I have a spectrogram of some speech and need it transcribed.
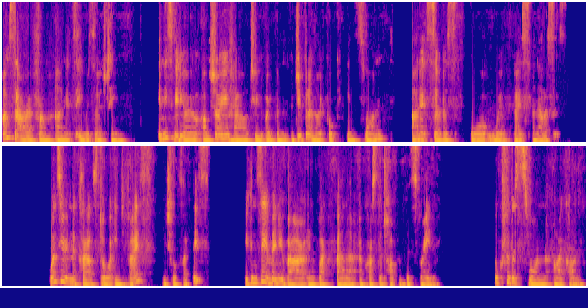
I'm Sarah from AARNet's eResearch team. In this video, I'll show you how to open a Jupyter Notebook in Swan, AARNet's service for web-based analysis. Once you're in the CloudStor interface, which looks like this, you can see a menu bar in a black banner across the top of the screen. Look for the Swan icon.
